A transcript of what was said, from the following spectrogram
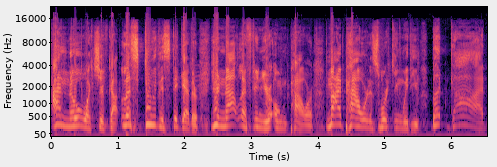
I know what you've got. Let's do this together. You're not left in your own power. My power is working with you. But God,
